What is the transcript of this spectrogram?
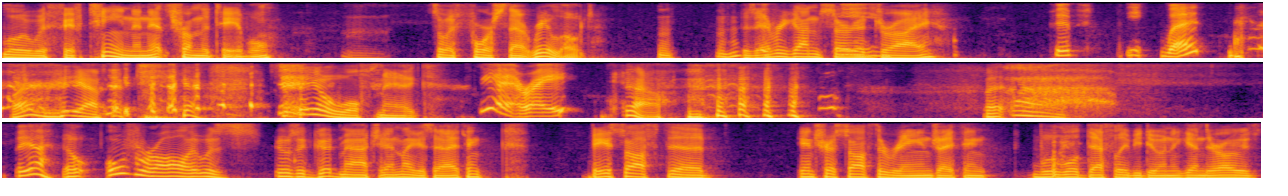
loaded with 15 and it's from the table. So I forced that reload. mhm. Every gun started dry. Fifty. What? What? yeah, 50, yeah. It's a Beowulf mag. Yeah, right. Yeah. but but yeah, overall it was it was a good match, and like I said, I think based off the interest off the range, I think we'll, we'll definitely be doing it again. They're always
